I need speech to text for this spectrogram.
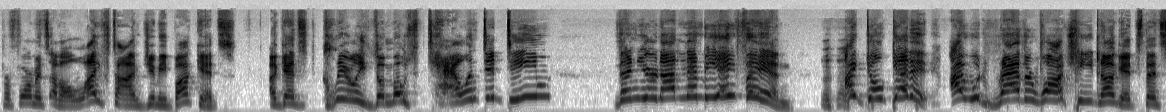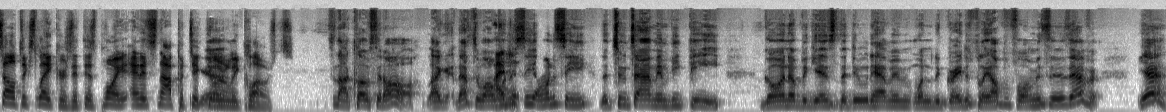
performance of a lifetime, Jimmy Buckets, against clearly the most talented team, then you're not an NBA fan. I don't get it. I would rather watch Heat Nuggets than Celtics Lakers at this point, and it's not particularly yeah. close. It's not close at all. Like that's what I want to see. I want to see the two-time MVP going up against the dude having one of the greatest playoff performances ever. Yeah,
